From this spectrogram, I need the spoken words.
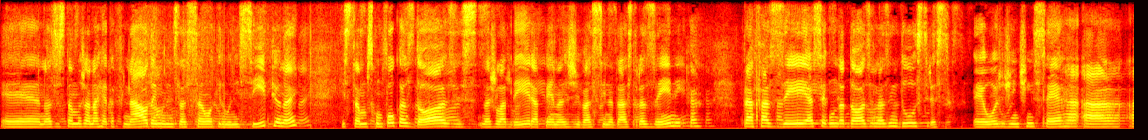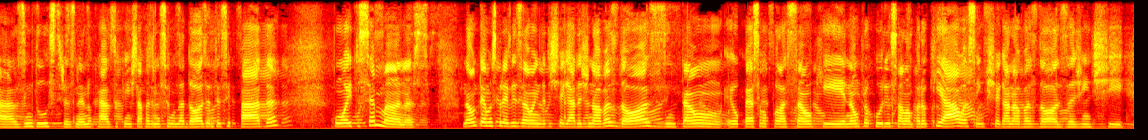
É, nós estamos já na reta final da imunização aqui no município, né? Estamos com poucas doses na geladeira apenas de vacina da AstraZeneca para fazer a segunda dose nas indústrias. É, hoje a gente encerra a, as indústrias, né? no caso, quem está fazendo a segunda dose antecipada com oito semanas. Não temos previsão ainda de chegada de novas doses, então eu peço à população que não procure o salão paroquial. Assim que chegar novas doses, a gente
